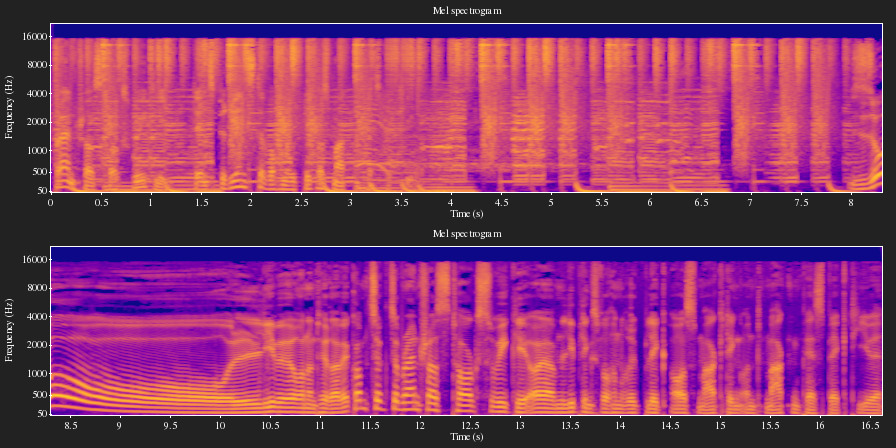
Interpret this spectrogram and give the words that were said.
Brand Trust Talks Weekly, der inspirierendste Wochenrückblick aus Markenperspektive. So, liebe Hörerinnen und Hörer, willkommen zurück zu Brand Trust Talks Weekly, eurem Lieblingswochenrückblick aus Marketing- und Markenperspektive.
